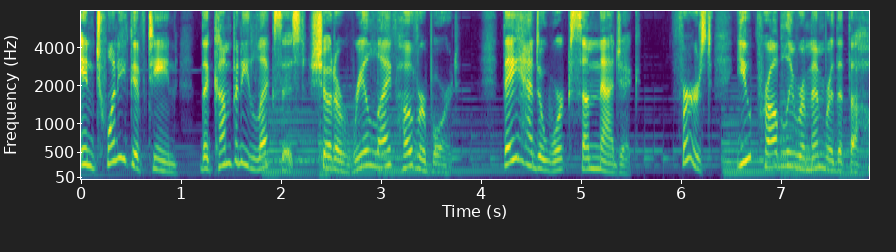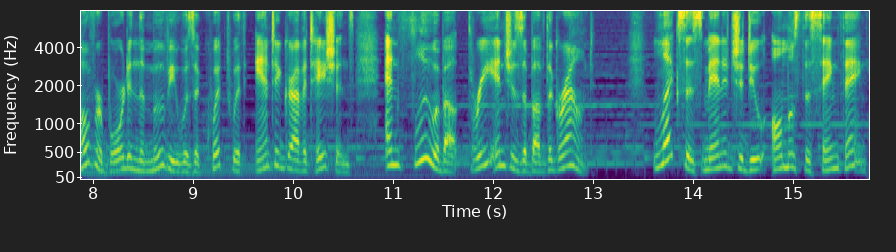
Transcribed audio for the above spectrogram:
In 2015, the company Lexus showed a real-life hoverboard. They had to work some magic. First, you probably remember that the hoverboard in the movie was equipped with anti-gravitations and flew about 3 inches above the ground. Lexus managed to do almost the same thing,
